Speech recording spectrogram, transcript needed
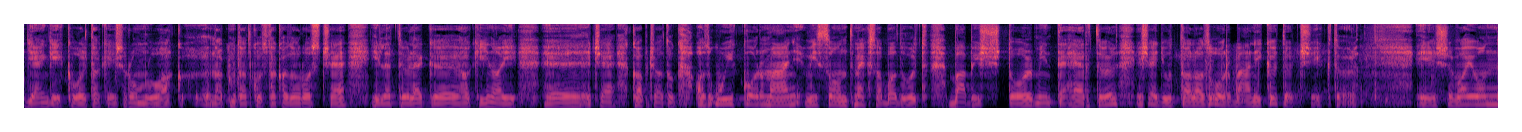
gyengék voltak és romlóaknak mutatkoztak az orosz cseh, illetőleg a kínai cseh kapcsolatok. Az új kormány viszont megszabadult Babistól, mint tehertől, és egyúttal az Orbáni kötöttségtől. És vajon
